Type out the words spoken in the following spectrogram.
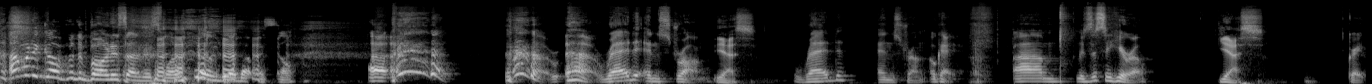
I'm gonna go for the bonus on this one. I'm feeling good about myself. Uh, red and strong. Yes. Red and strong. Okay. Um, is this a hero? Yes. Great.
